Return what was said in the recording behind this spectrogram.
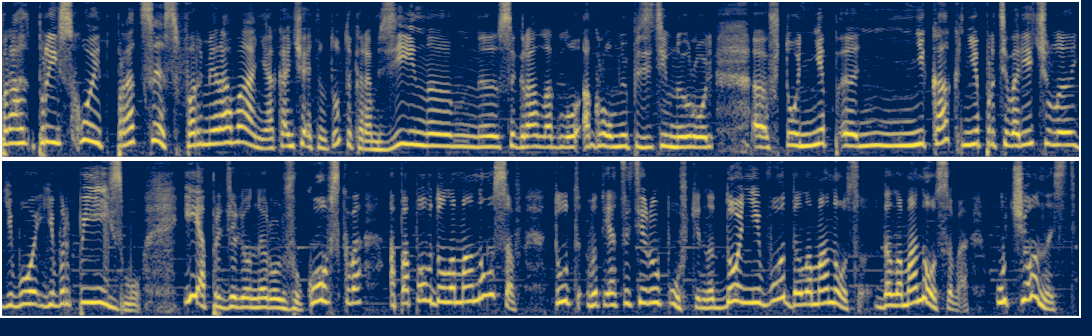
про, происходит процесс формирования окончательно. Тут и Карамзин э, сыграл огло, огромную позитивную роль, э, что не, э, никак не противоречило его европеизму. И определенная роль Жуковского. А по поводу Ломоносов, тут, вот я цитирую Пушкина, до него, до Ломоносова, до Ломоносова ученость,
